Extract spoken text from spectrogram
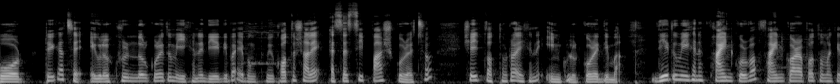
বোর্ড, ঠিক আছে? এগুলো সুন্দর করে তুমি এখানে দিয়ে দিবা এবং তুমি কত সালে এসএসসি পাস করেছ, সেই তথ্যটা এখানে ইনক্লুড করে দিবা। দিয়ে তুমি এখানে ফাইন করবা। ফাইন করার পর তোমাকে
